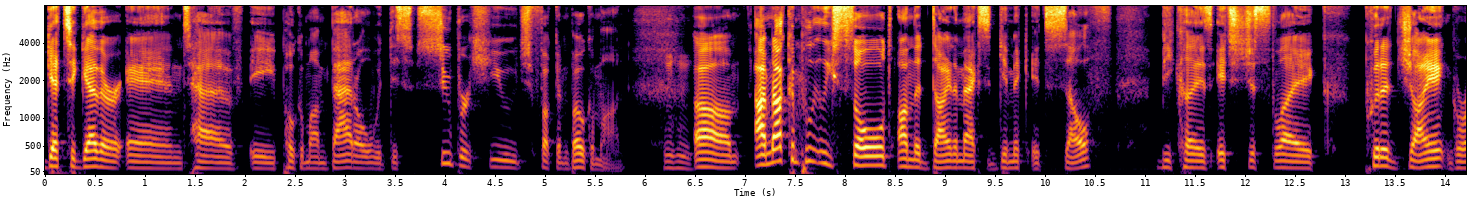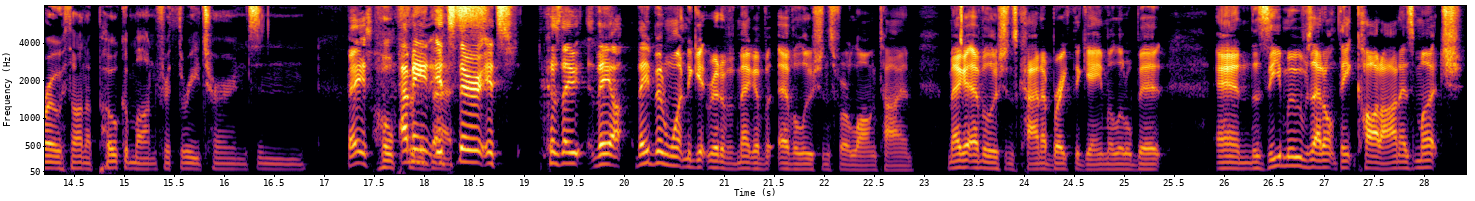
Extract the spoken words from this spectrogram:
get together and have a Pokemon battle with this super huge fucking Pokemon. Mhm. Um, I'm not completely sold on the Dynamax gimmick itself because it's just like put a giant growth on a Pokemon for three turns and Base. Hope I for the mean, it's their. It's because they they they've been wanting to get rid of Mega Evolutions for a long time. Mega Evolutions kind of break the game a little bit, and the Z moves I don't think caught on as much.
